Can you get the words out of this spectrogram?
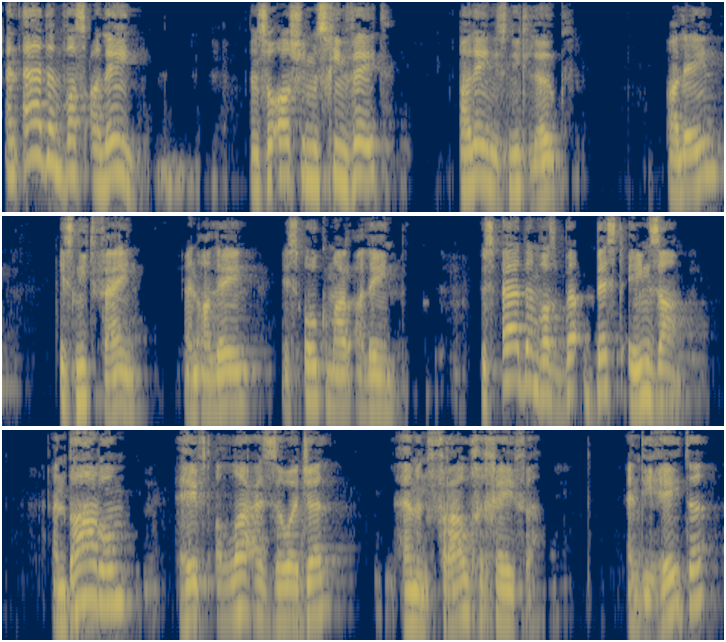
En Adam was alleen. En zoals je misschien weet, alleen is niet leuk. Alleen is niet fijn. En alleen is ook maar alleen. Dus Adam was best eenzaam. En daarom heeft Allah Azawajal hem een vrouw gegeven. En die heette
